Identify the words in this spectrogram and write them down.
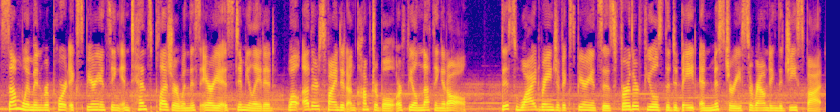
Some women report experiencing intense pleasure when this area is stimulated, while others find it uncomfortable or feel nothing at all. This wide range of experiences further fuels the debate and mystery surrounding the G-spot.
